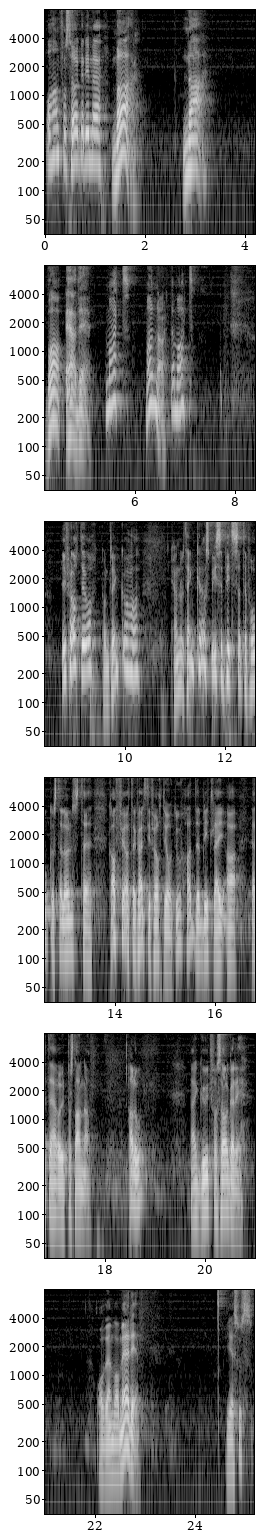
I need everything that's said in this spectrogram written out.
Og han forsørger dem med ma. Na. Hva er det? Mat. Manna. Det er mat. I 40 år kan du tenke å kan du tenke deg å spise pizza til frokost, til lunsj, til kaffe og til kvelds i 40 år? Du hadde blitt lei av dette her ute på stranda. Hallo? Men Gud forsørga de. Og hvem var med de? Jesus.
